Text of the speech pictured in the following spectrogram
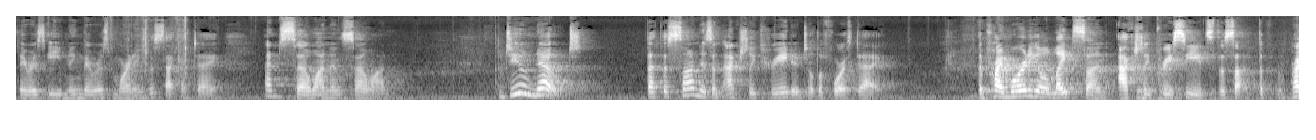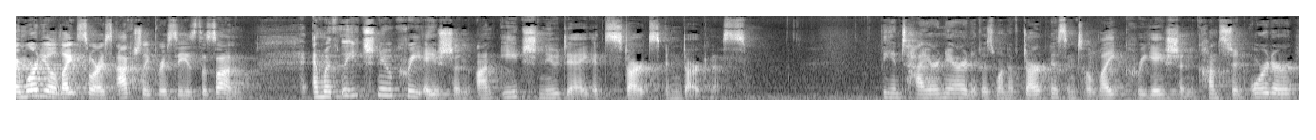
There was evening, there was morning the second day, and so on and so on. Do note that the sun isn't actually created till the fourth day. The primordial light sun actually precedes the sun. The primordial light source actually precedes the sun. And with each new creation on each new day, it starts in darkness. The entire narrative is one of darkness into light creation, constant order,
